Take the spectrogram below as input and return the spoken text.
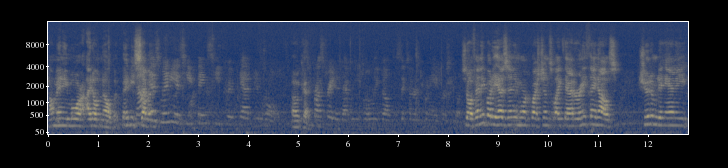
How many more, I don't know, but maybe Not seven. as many as he thinks he could get enrolled. Okay. He's frustrated that we only built the six hundred and twenty-eight person building. So if anybody has any more questions like that or anything else, shoot them to Annie.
